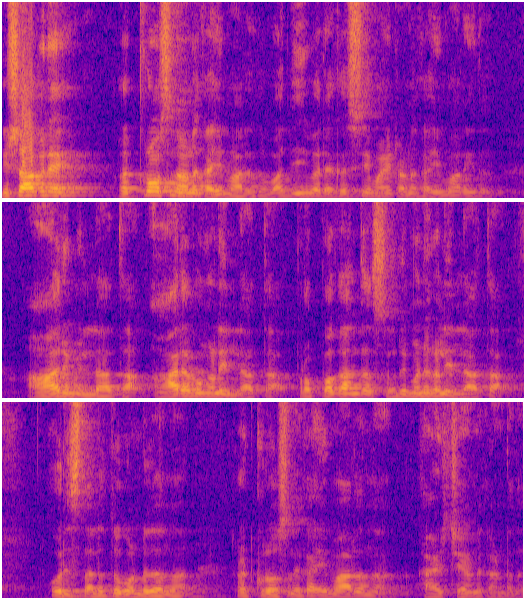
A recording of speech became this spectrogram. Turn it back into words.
ഹിഷാമിനെ റെക്രോസിനാണ് കൈമാറിയത്. അതീവ രഹസ്യമായിട്ടാണ് കൈമാറിയത്. ആരുമില്ലാത്ത ആരവങ്ങളില്ലാത്ത പ്രൊപ്പകാന്ത സെറിമണികളില്ലാത്ത ഒരു സ്ഥലത്ത് കൊണ്ടുതന്ന് റെഡ് ക്രോസിന് കൈമാറുന്ന കാഴ്ചയാണ് കണ്ടത്.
